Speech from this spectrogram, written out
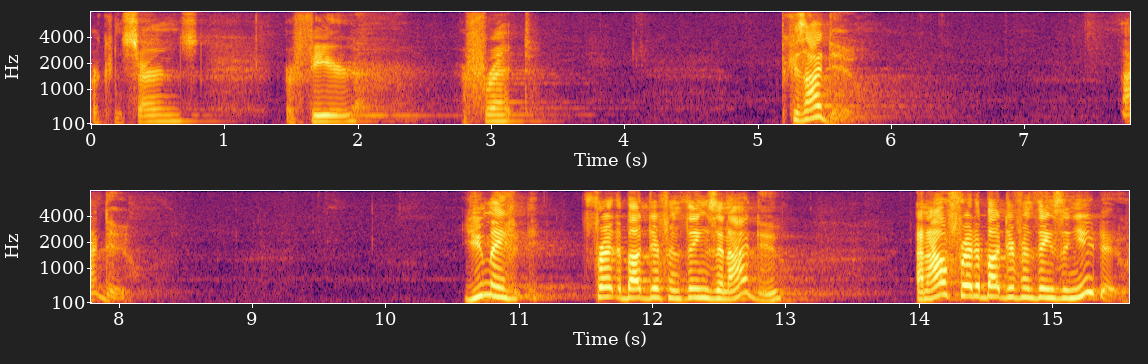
or concerns or fear or fret. Because I do. I do. You may fret about different things than I do. And I'll fret about different things than you do.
